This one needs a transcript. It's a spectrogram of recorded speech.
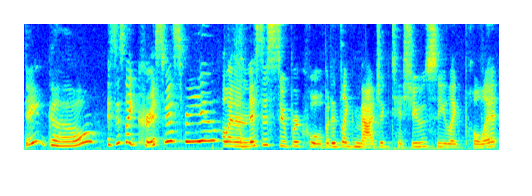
There you go. Is this like Christmas for you? Oh, and then this is super cool, but it's like magic tissues. So you like pull it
